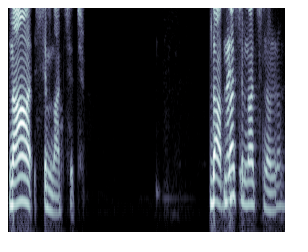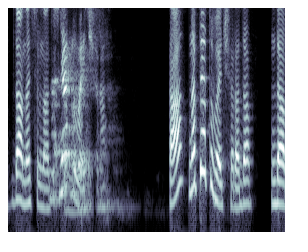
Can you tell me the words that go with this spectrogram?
На 17. Да, На на 17.00. Да, на На 17. п'яту вечора. А? На п'яту вечора, да. Да.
